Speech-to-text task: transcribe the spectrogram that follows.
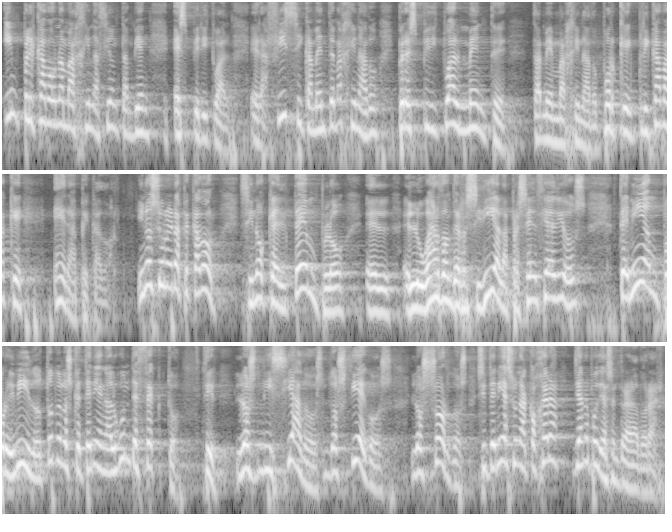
implicaba una marginación también espiritual. Era físicamente marginado, pero espiritualmente también marginado, porque implicaba que era pecador. Y no solo era pecador, sino que el templo, el, lugar donde residía la presencia de Dios, tenían prohibido todos los que tenían algún defecto. Es decir, los lisiados, los ciegos, los sordos. Si tenías una cojera, ya no podías entrar a adorar.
